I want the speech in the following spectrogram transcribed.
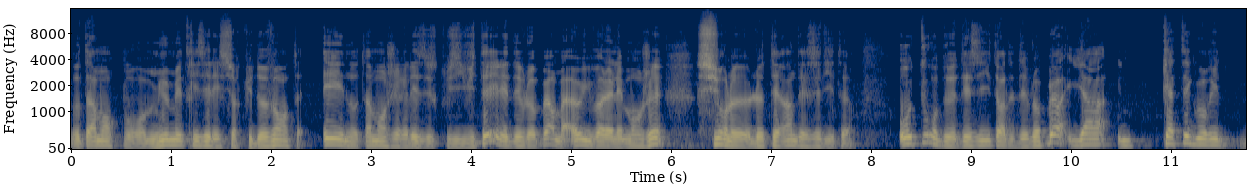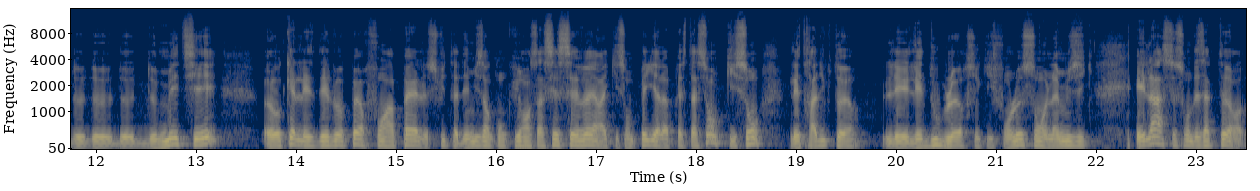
notamment pour mieux maîtriser les circuits de vente et notamment gérer les exclusivités. Et les développeurs, bah, eux, ils veulent aller manger sur le, terrain des éditeurs. Autour des éditeurs et des développeurs, il y a une catégorie de, de, de métiers euh, auxquels les développeurs font appel suite à des mises en concurrence assez sévères et qui sont payés à la prestation, qui sont les traducteurs, les, doubleurs, ceux qui font le son et la musique. Et là, ce sont des acteurs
